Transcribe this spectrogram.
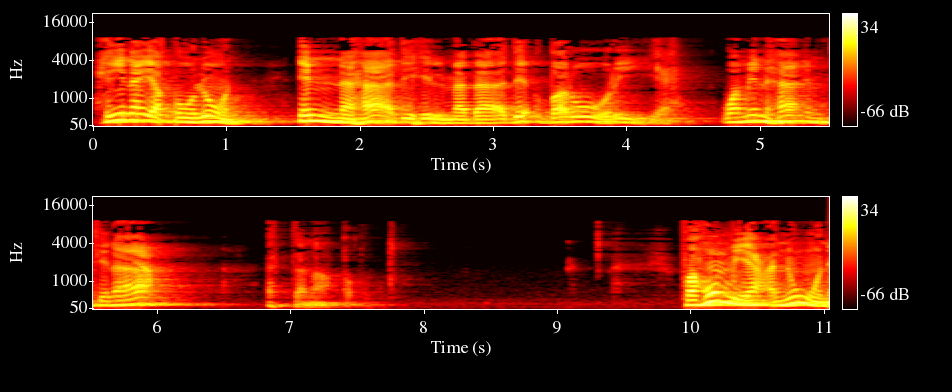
حين يقولون إن هذه المبادئ ضرورية ومنها امتناع التناقض. فهم يعنون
